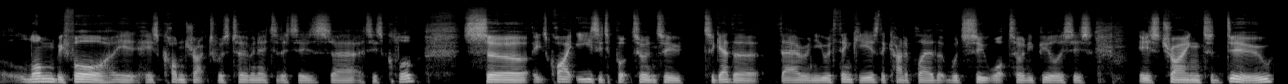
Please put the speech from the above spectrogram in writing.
long before his contract was terminated at his uh, at his club. So it's quite easy to put two and two together there, and you would think he is the kind of player that would suit what Tony Pulis is is trying to do.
